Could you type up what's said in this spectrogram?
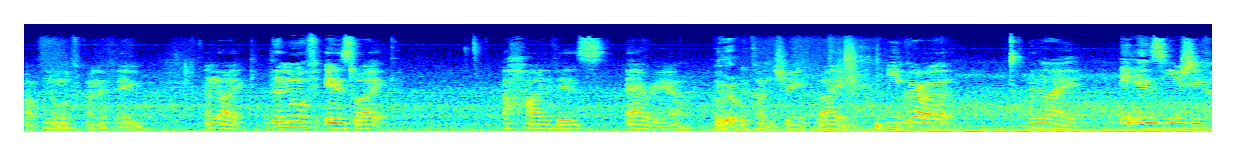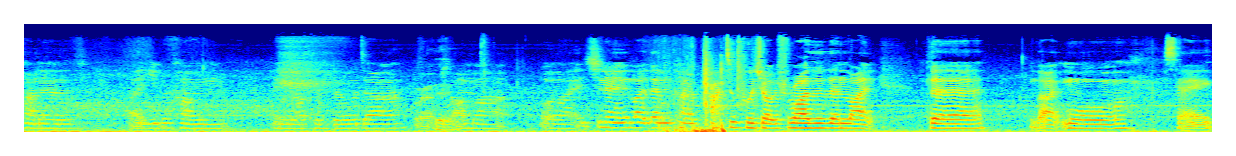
up north kind of thing, and like the north is like a high vis area of Yeah. the country. Like you grow up and like it is usually kind of like you become maybe like a builder or a Yeah. plumber or like you know like them kind of practical jobs rather than like the like more say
